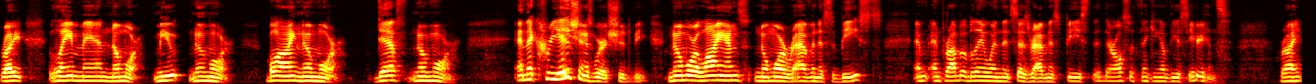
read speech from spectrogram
right? Lame man, no more. Mute, no more. Blind, no more. Deaf, no more. And that creation is where it should be. No more lions, no more ravenous beasts. And, and probably when it says ravenous beasts, they're also thinking of the Assyrians, right?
